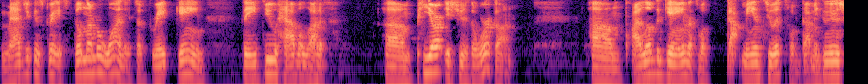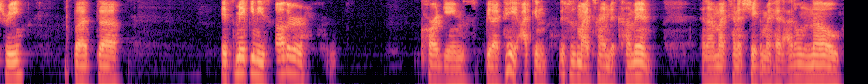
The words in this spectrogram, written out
Magic is great. It's still number one. It's a great game they do have a lot of um, PR issues to work on. Um, I love the game. That's what got me into it. It's what got me into the industry. But uh, it's making these other card games be like, hey, I can. This is my time to come in. And I'm like kind of shaking my head. I don't know.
